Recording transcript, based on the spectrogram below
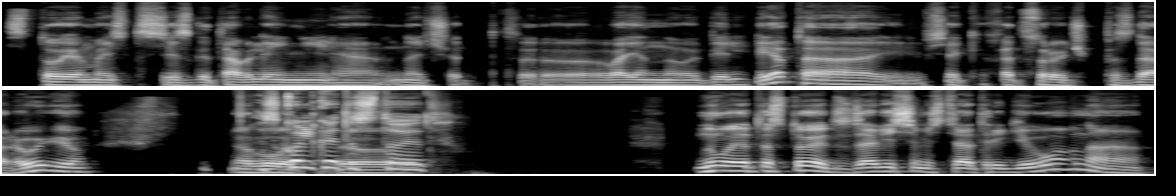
стоимость изготовления значит, э, военного билета и всяких отсрочек по здоровью. Сколько вот. это э, стоит? Ну, это стоит в зависимости от региона.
